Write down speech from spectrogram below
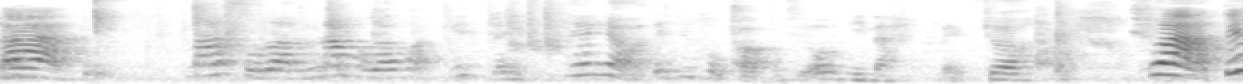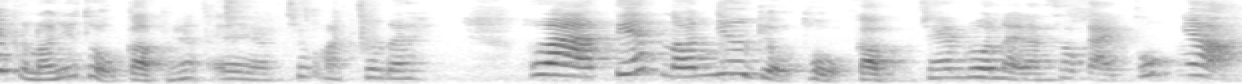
3 mã số là 5 các bạn biết đấy. Thế nhỏ tiết như thổ cẩm của chị ôn nhìn này đẹp chưa? Họa tiết của nó như thổ cẩm nhá. Ê, trước mặt trước đây. Họa tiết nó như kiểu thổ cẩm cho em luôn này đằng sau cái phúc nhá.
